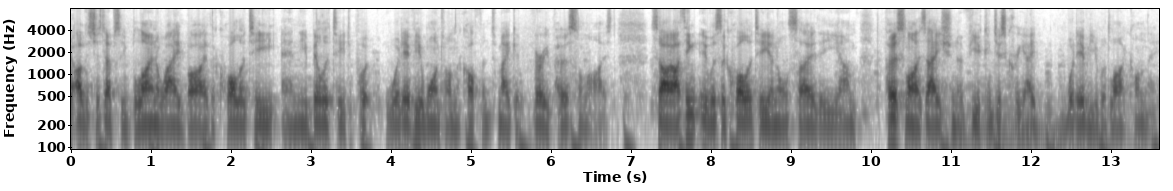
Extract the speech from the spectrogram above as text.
I was just absolutely blown away by the quality and the ability to put whatever you want on the coffin to make it very personalised. So I think it was the quality and also the, um, the personalisation of you can just create whatever you would like on there.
